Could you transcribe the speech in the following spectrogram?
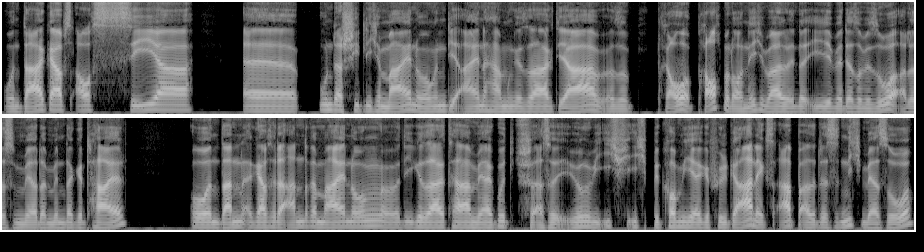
Und da gab es auch sehr äh, unterschiedliche Meinungen. Die einen haben gesagt, ja, also brau braucht man doch nicht, weil in der Ehe wird ja sowieso alles mehr oder minder geteilt. Und dann gab es wieder andere Meinungen, die gesagt haben, ja gut, also irgendwie ich, ich bekomme hier gefühlt gar nichts ab, also das ist nicht mehr so.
